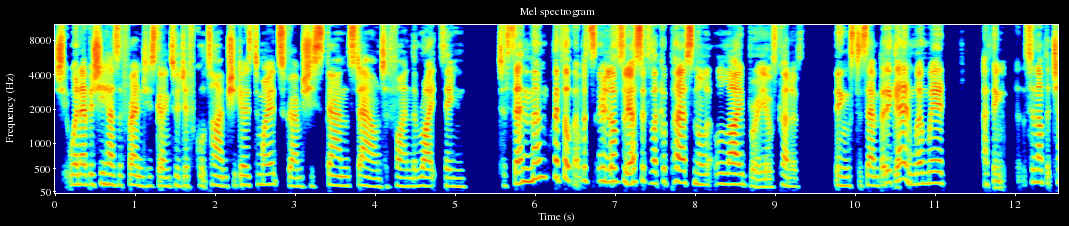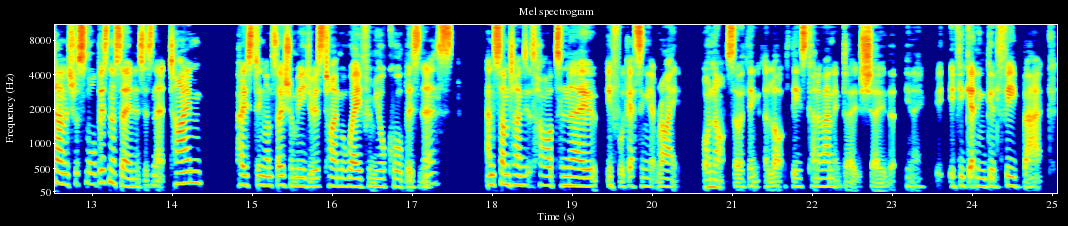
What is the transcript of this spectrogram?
she, whenever she has a friend who's going through a difficult time, she goes to my Instagram. She scans down to find the right thing to send them. I thought that was so lovely. I said it's like a personal library of kind of things to send. But again, when we're, I think it's another challenge for small business owners, isn't it? Time posting on social media is time away from your core business. And sometimes it's hard to know if we're getting it right or not. So I think a lot of these kind of anecdotes show that, you know, if you're getting good feedback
